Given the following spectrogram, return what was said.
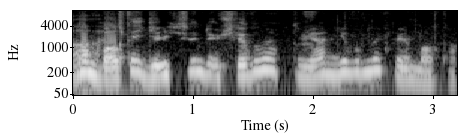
Lan baltayı geliştirince de 3 level yaptım ya. Niye vurmuyor ki benim baltam?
